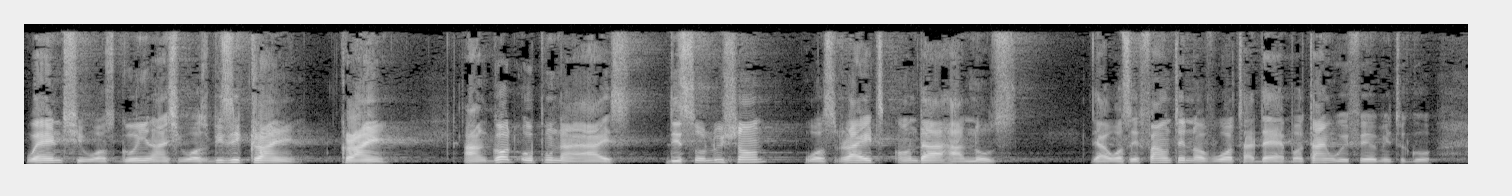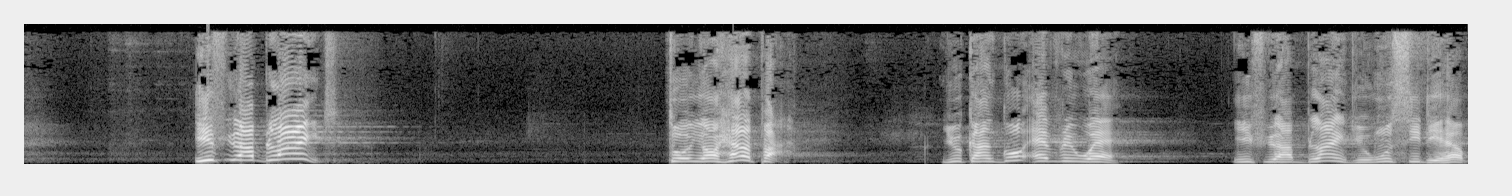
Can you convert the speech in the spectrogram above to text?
when she was going and she was busy crying, crying. And God opened her eyes. The solution was right under her nose. There was a fountain of water there, but time will fail me to go. If you are blind, to your helper. You can go everywhere. If you are blind, you won't see the help.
